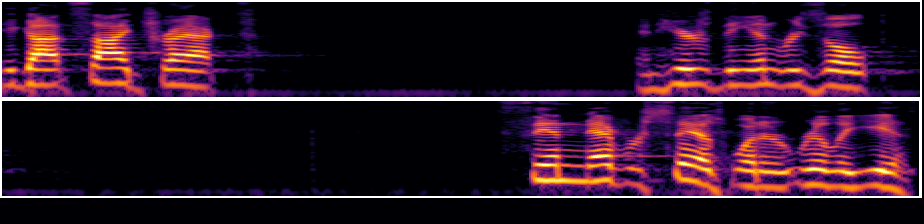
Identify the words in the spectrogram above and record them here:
He got sidetracked. And here's the end result sin never says what it really is.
